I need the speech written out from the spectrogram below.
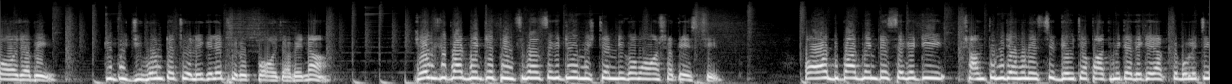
পাওয়া যাবে, কিন্তু জীবনটা চলে গেলে ফেরত পাওয়া যাবে না। হেলথ ডিপার্টমেন্টের প্রিন্সিপাল সেক্রেটারি মিস্টার নিগম আমার সাথে এসছে। পাওয়ার ডিপার্টমেন্টের সেক্রেটারি শান্তনু যেমন এসছে, দেউচা পাঁচমিটা দেখে রাখতে বলেছি।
